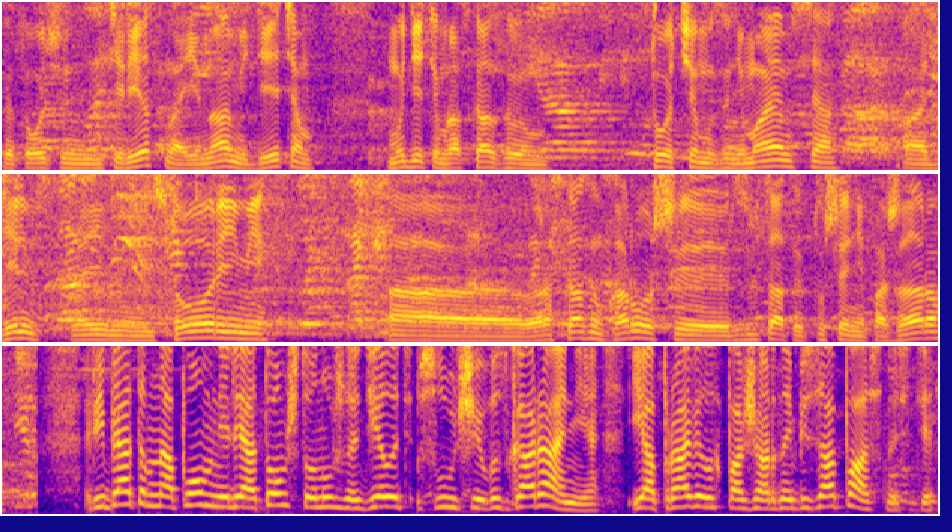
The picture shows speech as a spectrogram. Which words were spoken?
Это очень интересно и нам, и детям. Мы детям рассказываем то, чем мы занимаемся, а, делимся своими историями, рассказываем хорошие результаты тушения пожаров. Ребятам напомнили о том, что нужно делать в случае возгорания и о правилах пожарной безопасности.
